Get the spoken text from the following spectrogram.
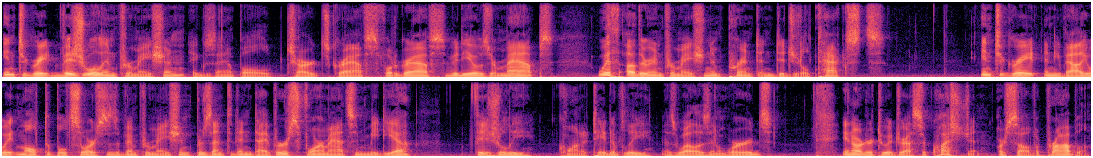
integrate visual information, example charts, graphs, photographs, videos, or maps, with other information in print and digital texts, integrate and evaluate multiple sources of information presented in diverse formats and media, visually, quantitatively, as well as in words, in order to address a question or solve a problem.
